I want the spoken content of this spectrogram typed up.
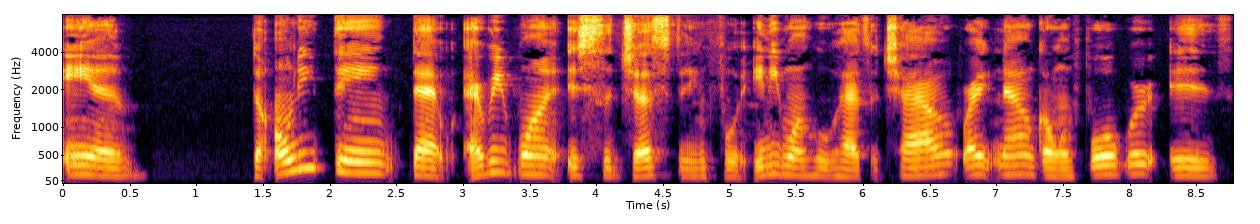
And the only thing that everyone is suggesting for anyone who has a child right now going forward is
